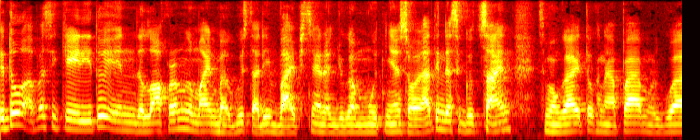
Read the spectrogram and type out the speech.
itu apa sih KD itu in the locker room lumayan bagus tadi vibes-nya dan juga mood-nya so I think that's a good sign semoga itu kenapa menurut gua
